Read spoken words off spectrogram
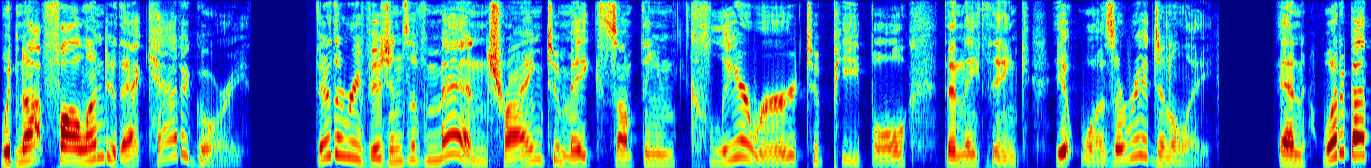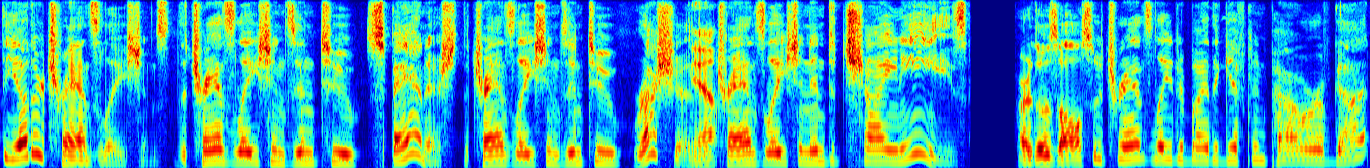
would not fall under that category. They're the revisions of men trying to make something clearer to people than they think it was originally. And what about the other translations? The translations into Spanish, the translations into Russia, the translation into Chinese. Are those also translated by the gift and power of God?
